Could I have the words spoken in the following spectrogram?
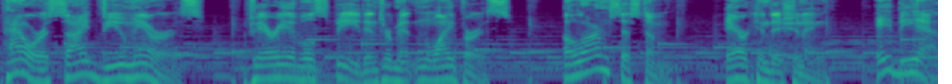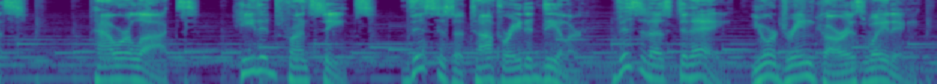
power side view mirrors, variable speed intermittent wipers, alarm system, air conditioning, ABS, power locks, heated front seats. This is a top rated dealer. Visit us today. Your dream car is waiting.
